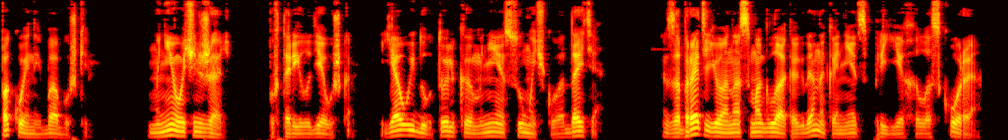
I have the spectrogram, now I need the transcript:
Покойной бабушке. «Мне очень жаль», — повторила девушка. «Я уйду, только мне сумочку отдайте». Забрать ее она смогла, когда, наконец, приехала скорая.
